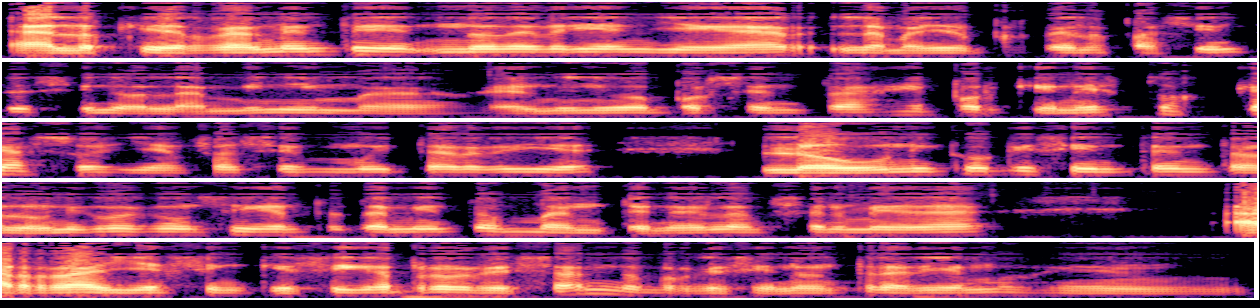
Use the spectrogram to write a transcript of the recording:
a los que realmente no deberían llegar la mayor parte de los pacientes, sino la mínima, el mínimo porcentaje, porque en estos casos, ya en fases muy tardías, lo único que se intenta, lo único que consigue el tratamiento es mantener la enfermedad a raya sin que siga progresando, porque si no entraríamos en,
